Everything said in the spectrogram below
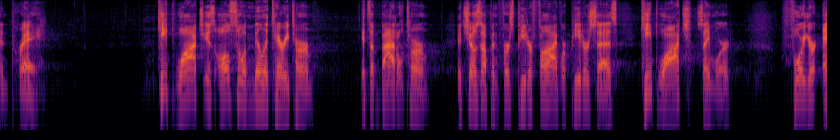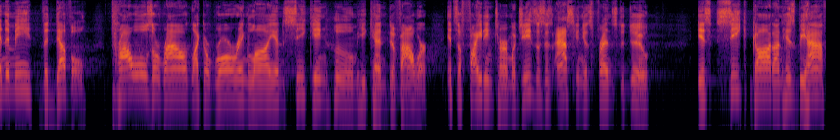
and pray. Keep watch is also a military term, it's a battle term. It shows up in 1 Peter 5, where Peter says, Keep watch, same word, for your enemy, the devil, prowls around like a roaring lion seeking whom he can devour it's a fighting term. What Jesus is asking his friends to do is seek God on his behalf.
